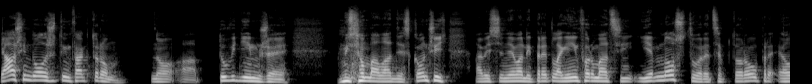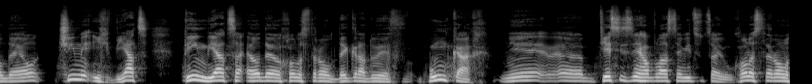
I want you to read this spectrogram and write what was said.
Ďalším dôležitým faktorom, no a tu vidím, že my som mal na dnes skončiť, aby ste nemali pretlak informácií, je množstvo receptorov pre LDL. Čím je ich viac, tým viac sa LDL cholesterol degraduje v bunkách. Nie, e, tie si z neho vlastne vycúcajú cholesterol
